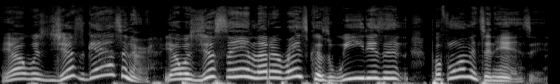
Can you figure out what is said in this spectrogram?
Y'all was just gassing her. Y'all was just saying let her race because weed isn't performance enhancing.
